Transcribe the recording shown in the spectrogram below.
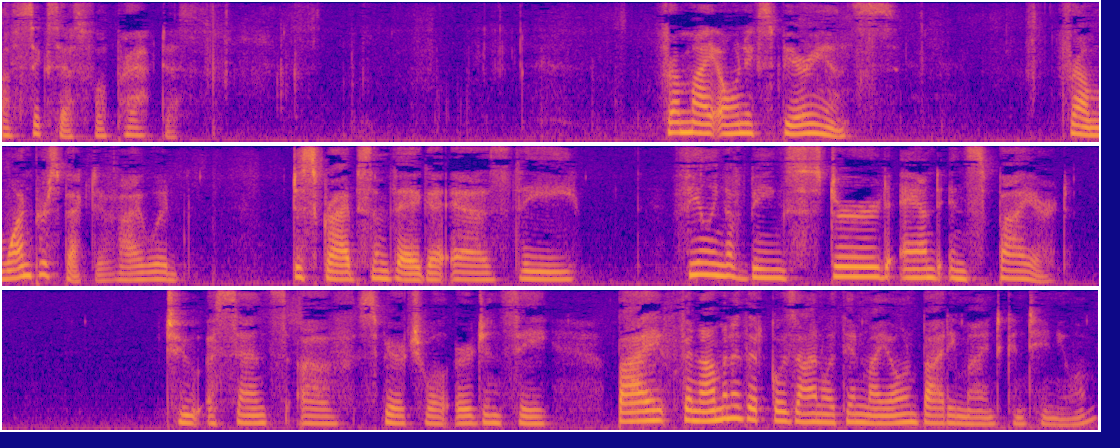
of successful practice. From my own experience, from one perspective, I would describe Samvega as the feeling of being stirred and inspired to a sense of spiritual urgency by phenomena that goes on within my own body mind continuum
